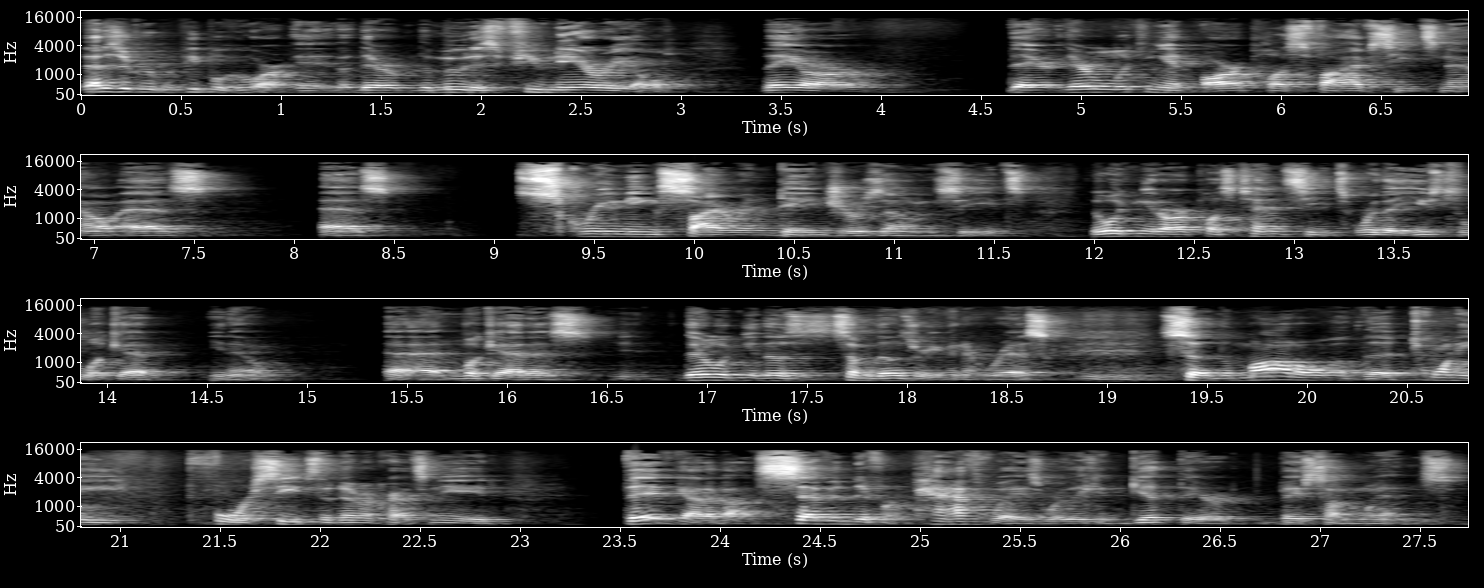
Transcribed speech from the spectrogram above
that is a group of people who are their the mood is funereal. They are they're they're looking at R plus five seats now as as screaming siren danger zone seats. They're looking at R plus ten seats where they used to look at you know uh, look at as they're looking at those some of those are even at risk. Mm-hmm. So the model of the twenty four seats the Democrats need, they've got about seven different pathways where they can get there based on wins.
